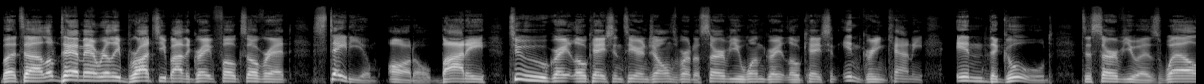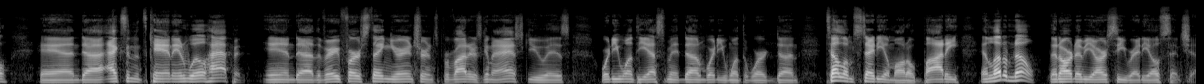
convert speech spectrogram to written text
But uh, Little Damn Man really brought to you by the great folks over at Stadium Auto Body. Two great locations here in Jonesboro to serve you, one great location in Greene County in the Gould to serve you as well. And uh, accidents can and will happen. And uh, the very first thing your insurance provider is going to ask you is, where do you want the estimate done? Where do you want the work done? Tell them Stadium Auto Body and let them know that RWRC Radio sent you.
